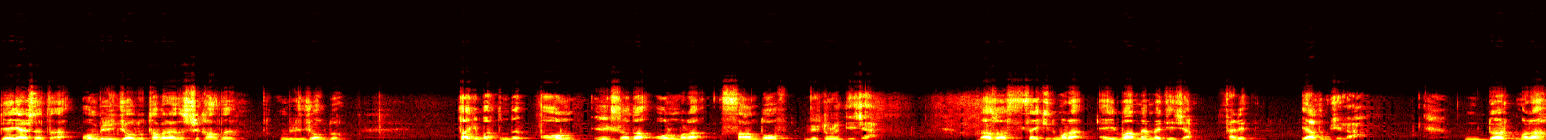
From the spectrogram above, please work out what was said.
Diğer yarışta 11. oldu. Tabela dışı kaldı. 11. oldu. Takip attığımda 10 ilk sırada 10 numara Sound of Victory diyeceğim. Daha sonra 8 numara Eyvah Mehmet diyeceğim. Ferit yardımcıyla. 4 numara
